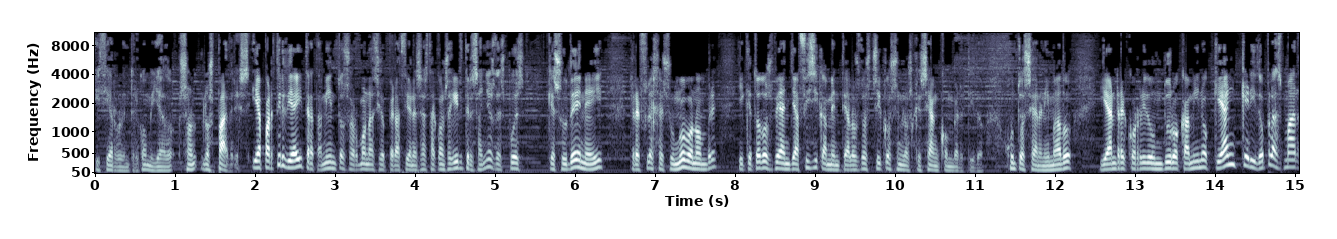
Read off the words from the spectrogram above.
y cierro el entrecomillado, son los padres. Y a partir de ahí, tratamientos, hormonas y operaciones, hasta conseguir tres años después que su DNI refleje su nuevo nombre y que todos vean ya físicamente a los dos chicos en los que se han convertido. Juntos se han animado y han recorrido un duro camino que han querido plasmar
